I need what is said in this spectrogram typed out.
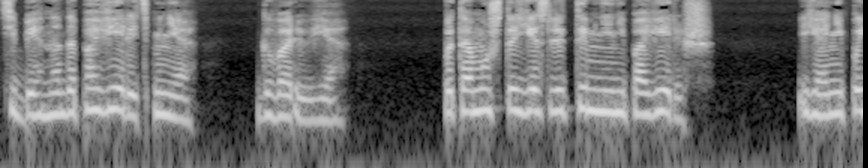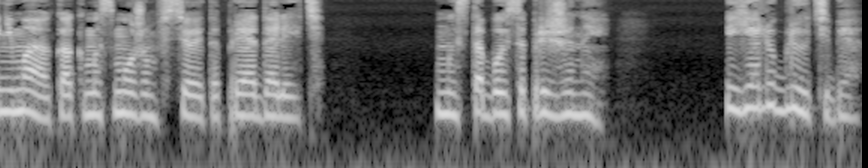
«Тебе надо поверить мне», — говорю я. Потому что если ты мне не поверишь, я не понимаю, как мы сможем все это преодолеть. Мы с тобой сопряжены. И я люблю тебя.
